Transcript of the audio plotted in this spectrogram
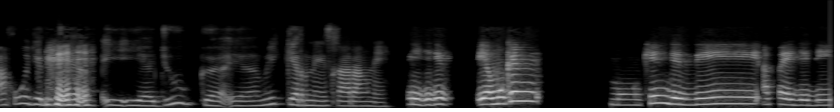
Aku jadi kayak "I- iya juga ya mikir nih sekarang nih. Iya jadi ya mungkin mungkin jadi apa ya jadi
